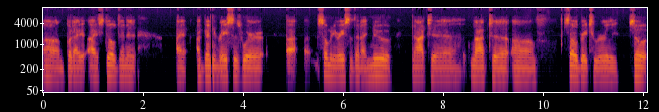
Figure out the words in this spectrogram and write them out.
um, but I I still didn't I I've been in races where uh, so many races that I knew not to not to um, celebrate too early. So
